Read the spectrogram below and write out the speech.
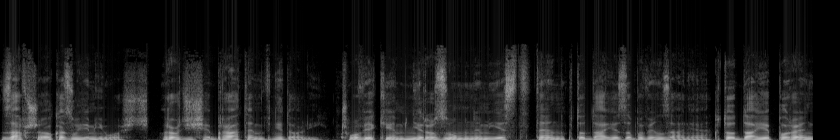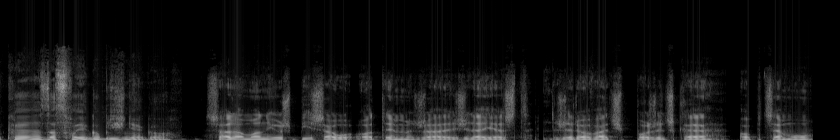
zawsze okazuje miłość, rodzi się bratem w niedoli. Człowiekiem nierozumnym jest ten, kto daje zobowiązanie, kto daje porękę za swojego bliźniego. Salomon już pisał o tym, że źle jest żyrować pożyczkę obcemu,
